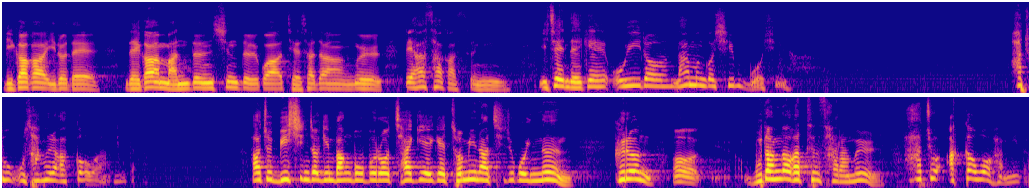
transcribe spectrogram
미가가 이르되 내가 만든 신들과 제사장을 빼앗아 갔으니 이제 내게 오히려 남은 것이 무엇이냐? 아주 우상을 아까워합니다. 아주 미신적인 방법으로 자기에게 점이나 치주고 있는 그런 어, 무당과 같은 사람을 아주 아까워합니다.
